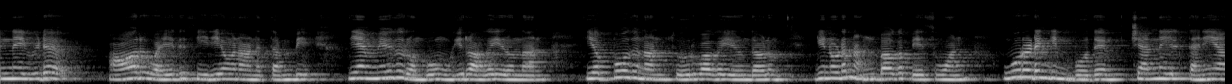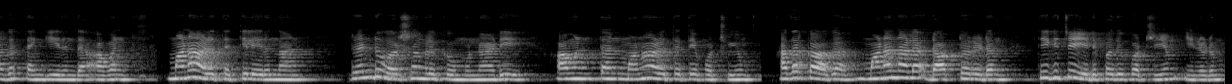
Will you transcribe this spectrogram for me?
என்னை விட ஆறு வயது சிறியவனான தம்பி என் மீது ரொம்பவும் உயிராக இருந்தான். எப்போது நான் சோர்வாக இருந்தாலும் என்னுடன் அன்பாக பேசுவான். ஊரடங்கின் போது சென்னையில் தனியாக தங்கியிருந்த அவன் மன அழுத்தத்தில் இருந்தான். ரெண்டு வருஷங்களுக்கு முன்னாடி அவன் தன் மன அழுத்தத்தை பற்றியும் அதற்காக மனநல டாக்டரிடம் சிகிச்சை எடுப்பது பற்றியும் என்னிடம்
